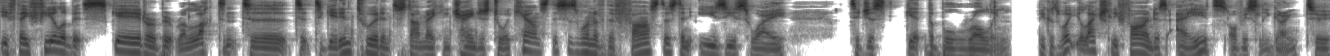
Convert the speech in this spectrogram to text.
if they feel a bit scared or a bit reluctant to, to, to get into it and to start making changes to accounts, this is one of the fastest and easiest way to just get the ball rolling. Because what you'll actually find is A, it's obviously going to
